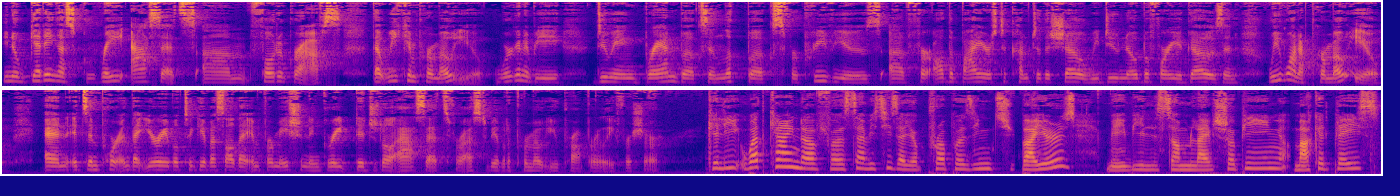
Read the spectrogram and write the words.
You know, getting us great assets, um, photographs that we can promote you. We're going to be doing brand books and lookbooks for previews uh, for all the buyers to come to the show. We do know before you goes, and we want to promote you. And it's important that you're able to give us all that information and great digital assets for us to be able to promote you properly for sure. Kelly, what kind of uh, services are you proposing to buyers? Maybe some live shopping, marketplace?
